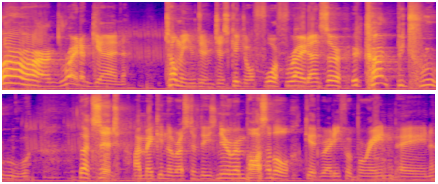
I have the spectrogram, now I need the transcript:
Ah, right again. Tell me you didn't just get your fourth right answer. It can't be true. That's it. I'm making the rest of these near impossible. Get ready for brain pain.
